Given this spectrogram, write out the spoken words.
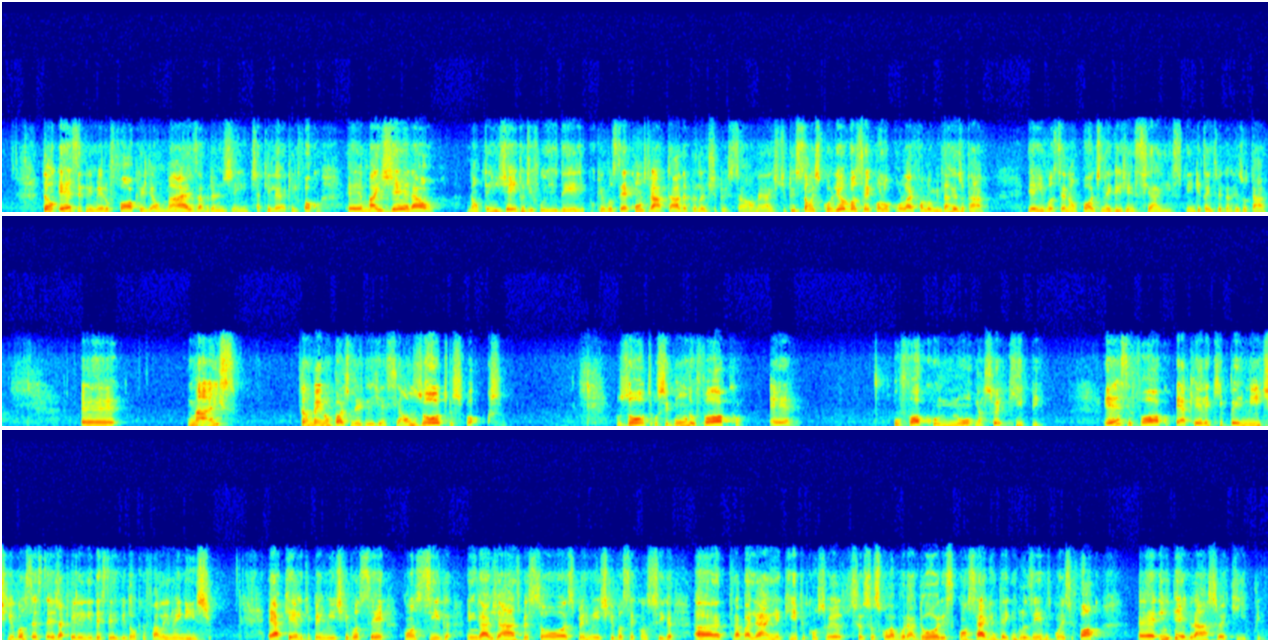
Então, esse primeiro foco, ele é o mais abrangente, aquele, aquele foco é, mais geral. Não tem jeito de fugir dele, porque você é contratada pela instituição, né? A instituição escolheu você, colocou lá e falou, me dá resultado. E aí você não pode negligenciar isso, tem que estar entregando resultado. É, mas também não pode negligenciar os outros focos. Os outros, o segundo foco é o foco no, na sua equipe. Esse foco é aquele que permite que você seja aquele líder servidor que eu falei no início. É aquele que permite que você consiga engajar as pessoas, permite que você consiga uh, trabalhar em equipe com seus, seus colaboradores, consegue, inclusive, com esse foco, é, integrar a sua equipe.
